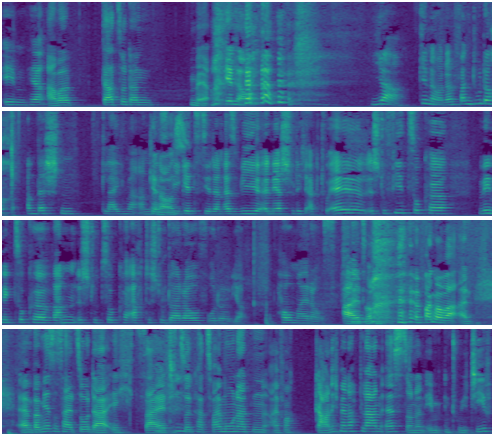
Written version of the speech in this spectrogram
eben, ja. Aber dazu dann mehr. Genau. ja, genau. Dann fang du doch am besten gleich mal an. Genau. Also, wie geht's dir denn? Also wie ernährst du dich aktuell? Isst du viel Zucker? Wenig Zucker, wann isst du Zucker, achtest du darauf oder ja, hau mal raus. Also, fangen wir mal an. Ähm, bei mir ist es halt so, da ich seit circa zwei Monaten einfach gar nicht mehr nach Plan esse, sondern eben intuitiv,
